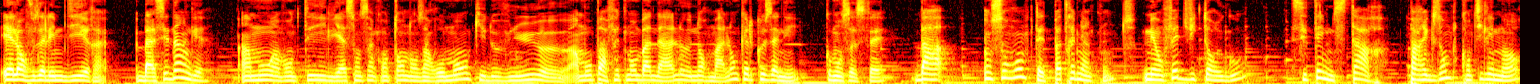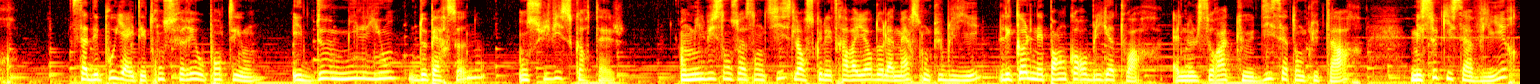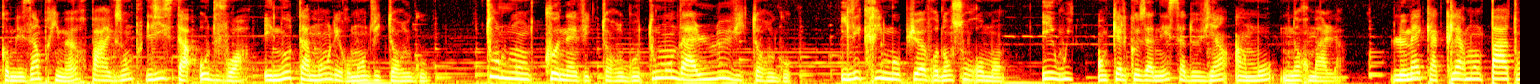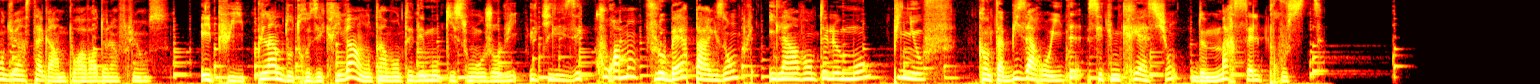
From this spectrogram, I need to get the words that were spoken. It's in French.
Et alors vous allez me dire, bah c'est dingue, un mot inventé il y a 150 ans dans un roman qui est devenu euh, un mot parfaitement banal, euh, normal, en quelques années. Comment ça se fait? Bah, on s'en rend peut-être pas très bien compte, mais en fait Victor Hugo, c'était une star. Par exemple, quand il est mort, sa dépouille a été transférée au Panthéon et 2 millions de personnes ont suivi ce cortège. En 1866, lorsque les travailleurs de la mer sont publiés, l'école n'est pas encore obligatoire. Elle ne le sera que 17 ans plus tard. Mais ceux qui savent lire, comme les imprimeurs par exemple, lisent à haute voix, et notamment les romans de Victor Hugo. Tout le monde connaît Victor Hugo, tout le monde a lu Victor Hugo. Il écrit le mot pieuvre dans son roman, et oui, en quelques années, ça devient un mot normal. Le mec a clairement pas attendu Instagram pour avoir de l'influence. Et puis, plein d'autres écrivains ont inventé des mots qui sont aujourd'hui utilisés couramment. Flaubert, par exemple, il a inventé le mot pignouf. Quant à bizarroïde, c'est une création de Marcel Proust.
